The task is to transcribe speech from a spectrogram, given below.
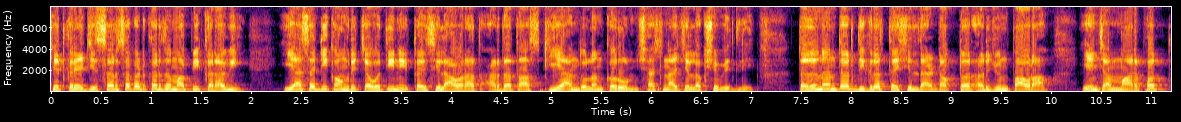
शेतकऱ्याची सरसकट कर्जमाफी करावी यासाठी काँग्रेसच्या वतीने तहसील आवारात अर्धा तास ठिय्या आंदोलन करून शासनाचे लक्ष वेधले. तदनंतर दिग्रस तहसीलदार डॉक्टर अर्जुन पावरा यांच्या मार्फत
